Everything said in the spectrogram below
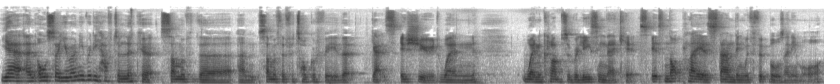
Yeah, and also you only really have to look at some of the um, some of the photography that gets issued when when clubs are releasing their kits. It's not players standing with footballs anymore.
